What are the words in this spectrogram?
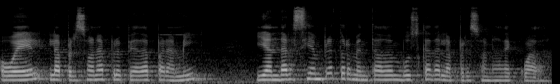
o él la persona apropiada para mí? Y andar siempre atormentado en busca de la persona adecuada.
